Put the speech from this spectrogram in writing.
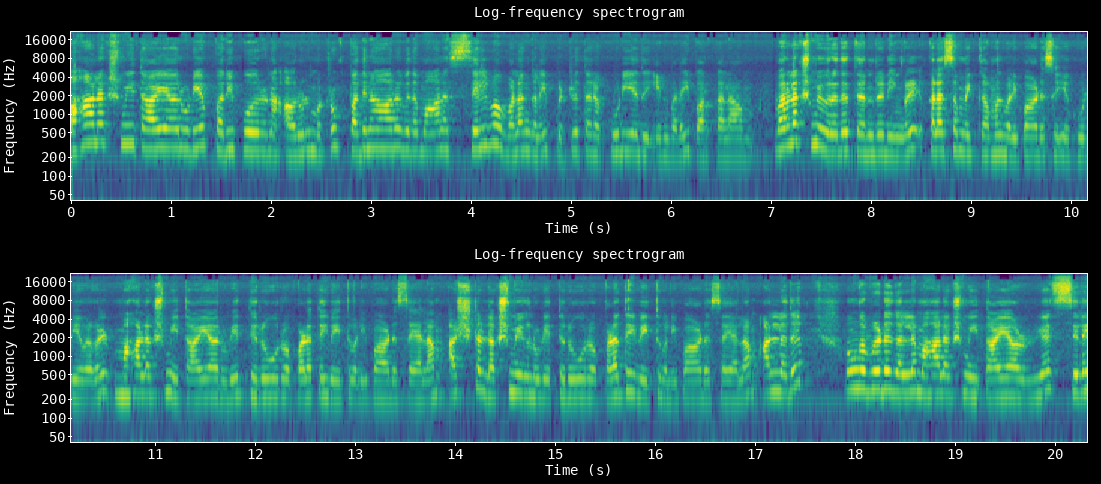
மகாலட்சுமி தாயாருடைய பரிபூரண அருள் மற்றும் பதினாறு விதமான செல்வ வளங்களை பெற்றுத்தரக்கூடியது என்பதை பார்க்கலாம். வரலட்சுமி விரதத்தன்று நீங்கள் கலசம் வைக்காமல் வழிபாடு செய்யக்கூடியவர்கள் மகாலட்சுமி தாயாருடைய திருவுருவ படத்தை வைத்து வழிபாடு செய்யலாம். அஷ்ட லட்சுமிகளுடைய திருவுருவ படத்தை வைத்து வழிபாடு செய்யலாம். அல்லது உங்கள் வீடுகளில் மகாலட்சுமி தாயாருடைய சிலை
